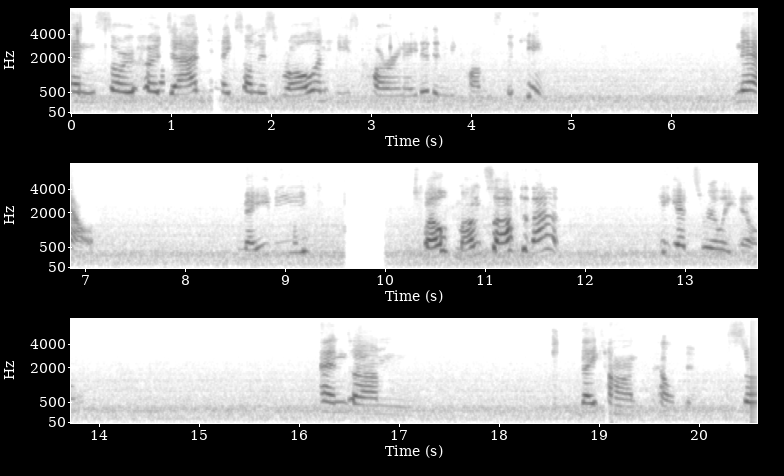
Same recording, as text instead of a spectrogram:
and so her dad takes on this role and he's coronated and becomes the king. Now, maybe 12 months after that, he gets really ill. And um, they can't help him. So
